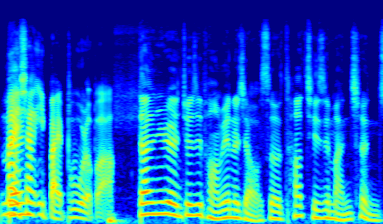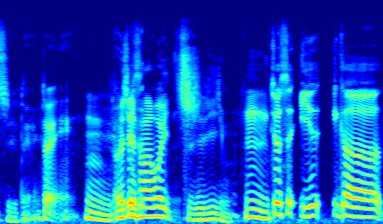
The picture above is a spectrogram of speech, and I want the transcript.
迈向一百部了吧？担任就是旁边的角色，他其实蛮称职的欸。对，嗯，而且他会指引。嗯，就是一一个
